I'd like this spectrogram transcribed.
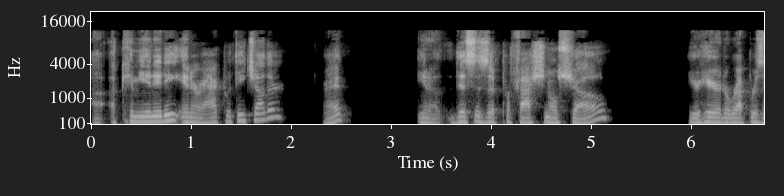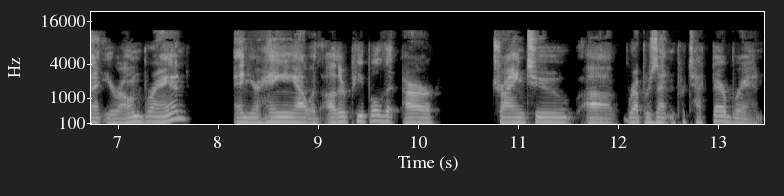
a, community interact with each other, right? You know, this is a professional show you're here to represent your own brand and you're hanging out with other people that are trying to uh, represent and protect their brand.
